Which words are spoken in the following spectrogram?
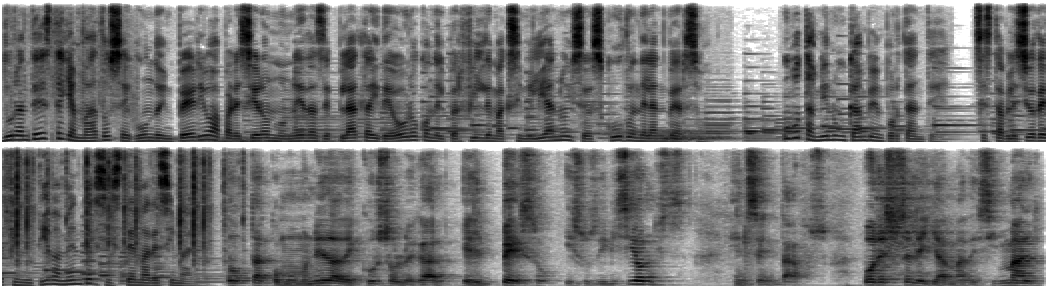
Durante este llamado Segundo Imperio aparecieron monedas de plata y de oro con el perfil de Maximiliano y su escudo en el anverso. También un cambio importante. Se estableció definitivamente el sistema decimal. Adopta como moneda de curso legal el peso y sus divisiones en centavos. Por eso se le llama decimal.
